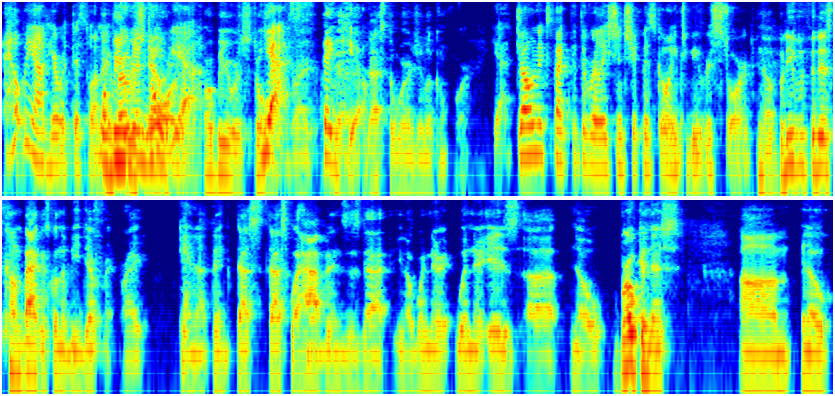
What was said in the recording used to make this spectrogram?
help me out here with this one. Or I be restored. Yeah. Or be restored. Yes. Right? Thank yeah, you. That's the word you're looking for. Yeah. Don't expect that the relationship is going to be restored. You know, but even if it is come back, it's going to be different, right? Yeah. And I think that's that's what mm-hmm. happens is that you know when there when there is uh you know brokenness, um you know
